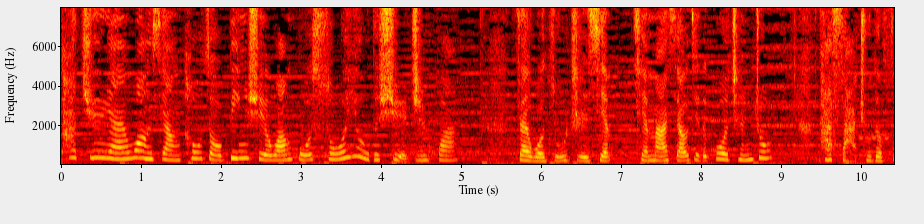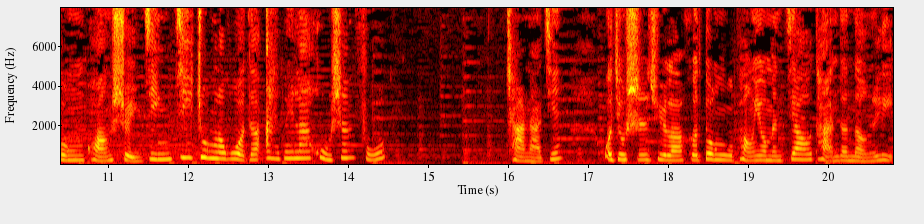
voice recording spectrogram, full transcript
她居然妄想偷走冰雪王国所有的雪之花，在我阻止先。牵马小姐的过程中，她撒出的疯狂水晶击中了我的艾薇拉护身符。刹那间，我就失去了和动物朋友们交谈的能力。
